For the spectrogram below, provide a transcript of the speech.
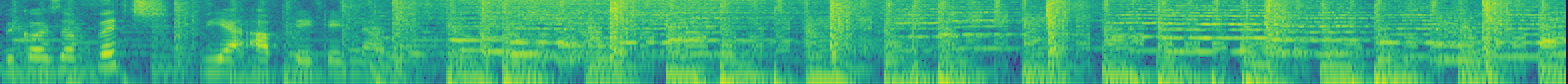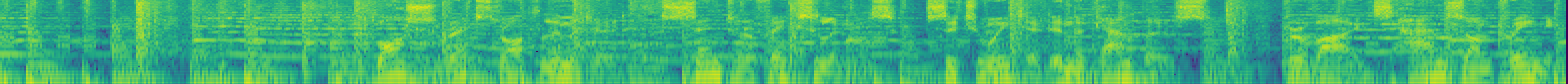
because of which we are updated now. Bosch Rexroth Limited, Center of Excellence, situated in the campus, provides hands-on training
